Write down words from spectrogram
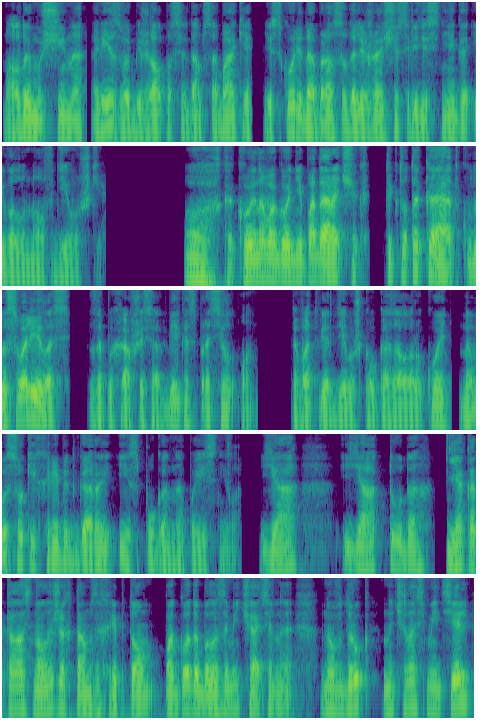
Молодой мужчина резво бежал по следам собаки и вскоре добрался до лежащей среди снега и валунов девушки. «Ох, какой новогодний подарочек! Ты кто такая? Откуда свалилась?» Запыхавшись от бега, спросил он. В ответ девушка указала рукой на высокий хребет горы и испуганно пояснила. «Я... «Я оттуда. Я каталась на лыжах там за хребтом, погода была замечательная, но вдруг началась метель,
